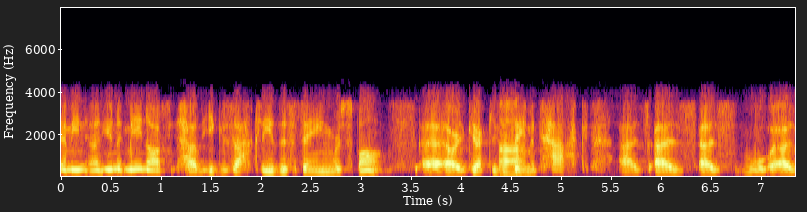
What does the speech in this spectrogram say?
I mean, uh, you may not have exactly the same response uh, or exactly the uh. same attack as as as as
